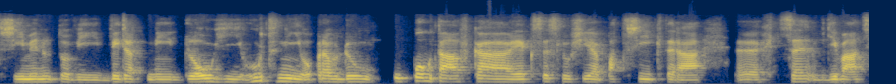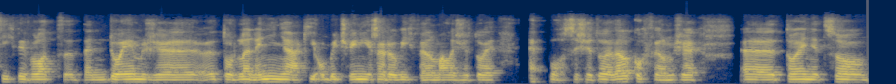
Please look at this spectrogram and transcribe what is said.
tříminutový, vydatný, dlouhý, hutný, opravdu upoutávka, jak se sluší a patří, která Eh, chce v divácích vyvolat ten dojem, že tohle není nějaký obyčejný řadový film, ale že to je epos, že to je velkofilm, že eh, to je něco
